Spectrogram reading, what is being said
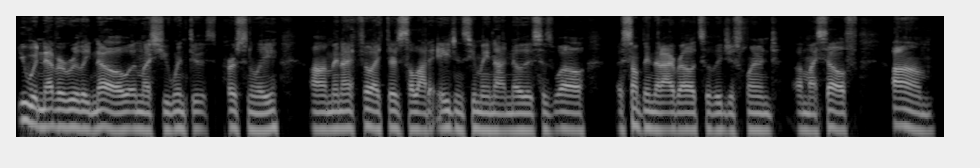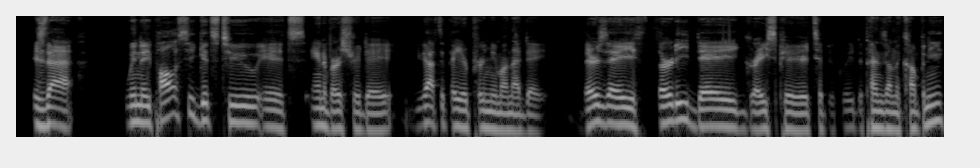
you would never really know unless you went through this personally. Um, and I feel like there's a lot of agents who may not know this as well. It's something that I relatively just learned uh, myself. Um, is that when a policy gets to its anniversary date, you have to pay your premium on that date. There's a 30 day grace period, typically, depends on the company,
